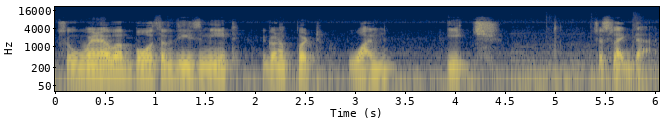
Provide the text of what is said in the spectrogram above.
so wherever both of these meet we're going to put one each just like that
